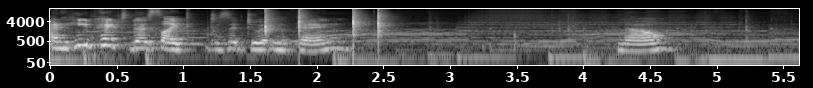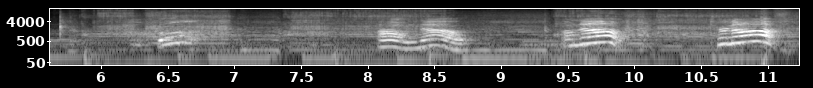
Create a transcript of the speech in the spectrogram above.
And he picked this, like, does it do it in the thing? No? Oh no. Oh no. Turn off.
